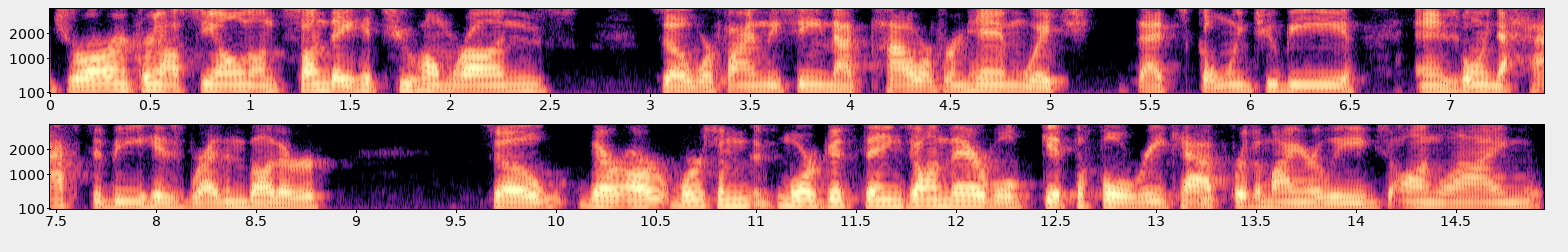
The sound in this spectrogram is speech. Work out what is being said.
Jerar Encarnacion on Sunday hit two home runs, so we're finally seeing that power from him, which that's going to be and is going to have to be his bread and butter. So there are were some more good things on there. We'll get the full recap for the minor leagues online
